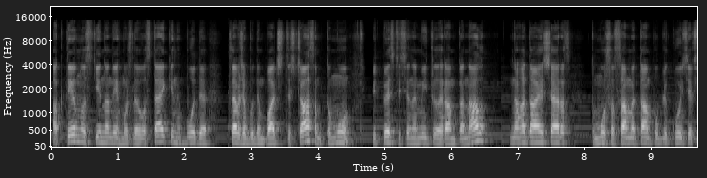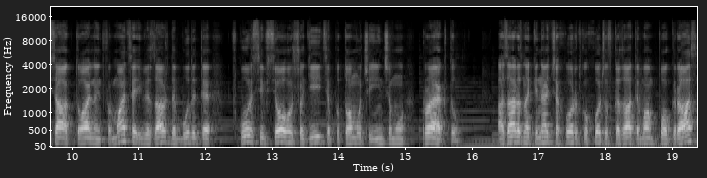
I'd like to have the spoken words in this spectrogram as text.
активності на них, можливо, стейкінг буде. Це вже будемо бачити з часом. Тому підписуйтеся на мій телеграм-канал, нагадаю ще раз, тому що саме там публікується вся актуальна інформація, і ви завжди будете в курсі всього, що діється по тому чи іншому проекту. А зараз на кінець я коротко хочу сказати вам по Грас.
